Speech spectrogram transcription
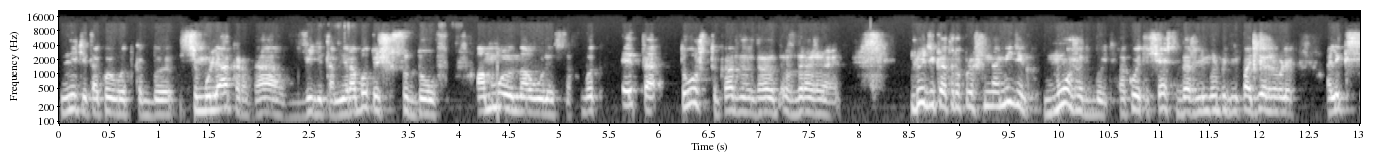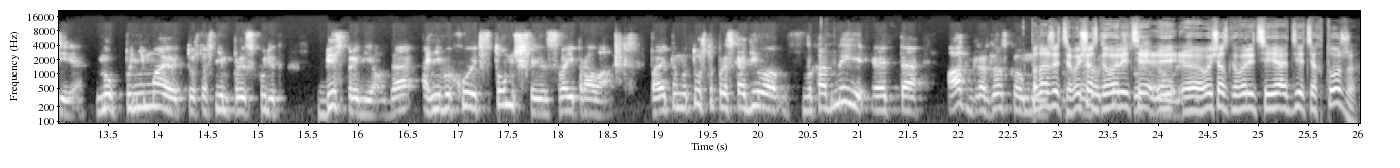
некий такой вот как бы симулятор, да, в виде там неработающих судов, ОМОНа на улицах. Вот это то, что граждан раздражает люди, которые пришли на митинг, может быть, какой-то частью даже, может быть, не поддерживали Алексея, но понимают то, что с ним происходит беспредел, да, они выходят в том числе за свои права. Поэтому то, что происходило в выходные, это акт гражданского... Подождите, вы сейчас говорите, э, э, вы сейчас говорите и о детях тоже?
